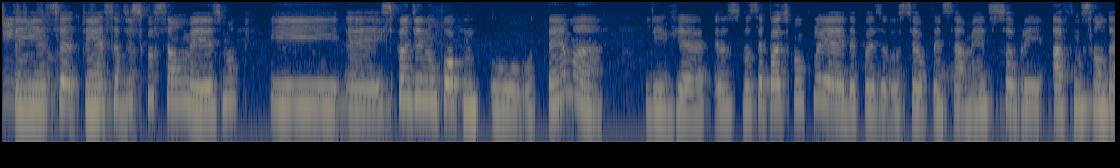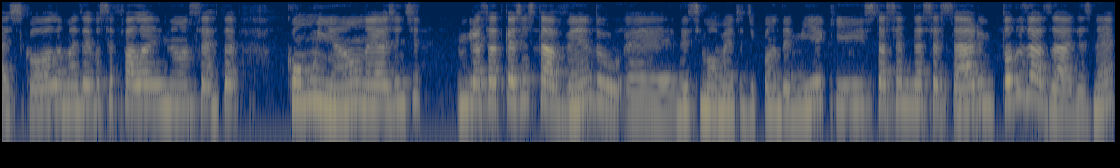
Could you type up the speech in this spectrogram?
Diz, tem essa, tem essa discussão mesmo. E é, expandindo um pouco o, o tema, Lívia, eu, você pode concluir aí depois o seu pensamento sobre a função da escola, mas aí você fala em uma certa comunhão, né? A gente, engraçado que a gente está vendo é, nesse momento de pandemia que está sendo necessário em todas as áreas, né?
